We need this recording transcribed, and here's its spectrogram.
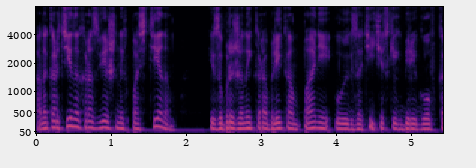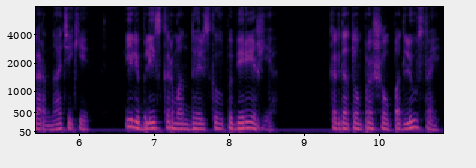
а на картинах, развешанных по стенам, изображены корабли компаний у экзотических берегов Карнатики или близ Кармандельского побережья. Когда Том прошел под люстрой,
